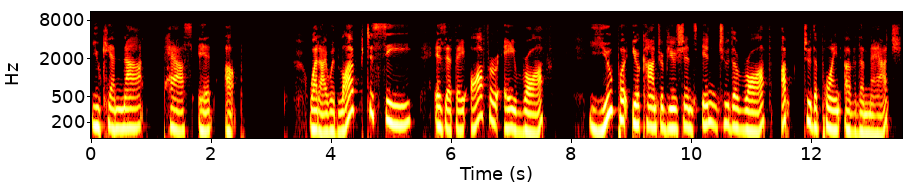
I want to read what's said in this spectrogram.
You cannot pass it up. What I would love to see is that they offer a Roth. You put your contributions into the Roth up to the point of the match.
